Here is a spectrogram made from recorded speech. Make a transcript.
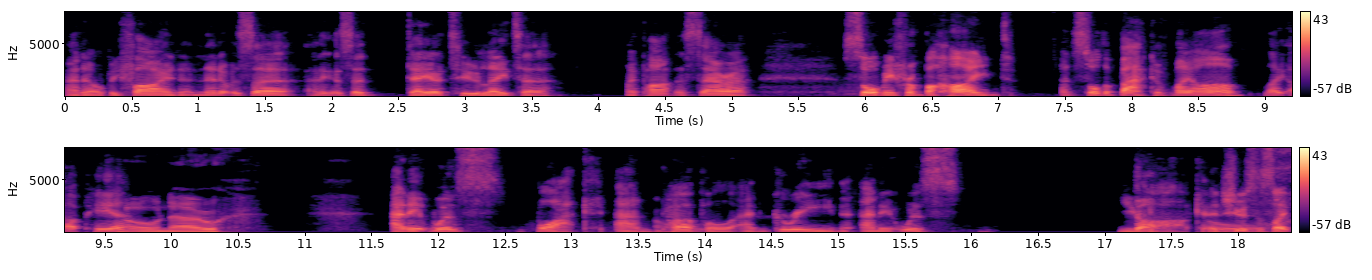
and it'll be fine. And then it was a, I think it was a day or two later, my partner Sarah saw me from behind and saw the back of my arm, like up here, Oh no. and it was black and Oh. purple and green, and it was You dark. And she was just oh. like,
